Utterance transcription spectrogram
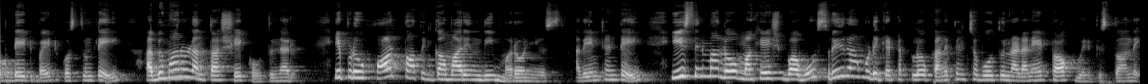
అప్డేట్ బయటకు వస్తుంటే అభిమానులంతా షేక్ అవుతున్నారు. ఇప్పుడు హాట్ టాపిక్గా మారింది మరో న్యూస్. అదేంటంటే ఈ సినిమాలో మహేష్ బాబు శ్రీరాముడి గెటప్లో కనిపించబోతున్నాడనే టాక్ వినిపిస్తోంది.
